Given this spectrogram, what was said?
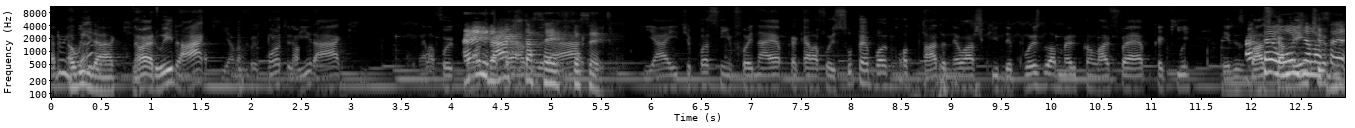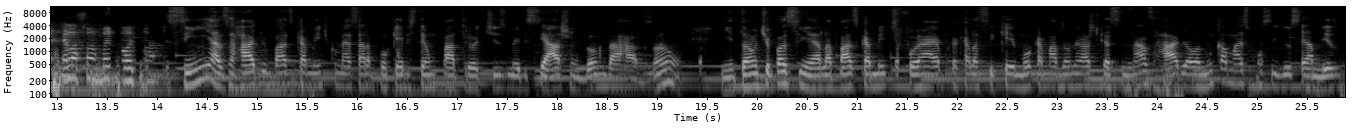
Era o é o Irã? Iraque. Não, era o Iraque. Ela foi contra o Iraque. Ela foi contra É a Iraque, tá certo, tá Iraque. certo. E aí, tipo assim, foi na época que ela foi super boicotada, né? Eu acho que depois do American Life foi a época que eles Até basicamente. hoje ela, ela só boicote lá. Sim, as rádios basicamente começaram porque eles têm um patriotismo, eles se acham dono da razão. Então, tipo assim, ela basicamente foi a época que ela se queimou, que a Madonna, eu acho que assim, nas rádios, ela nunca mais conseguiu ser a mesma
